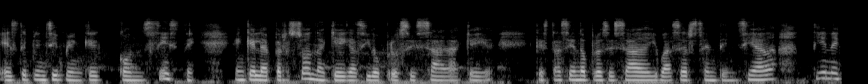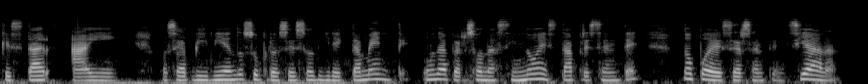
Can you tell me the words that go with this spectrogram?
este principio en qué consiste, en que la persona que haya sido procesada, que, que, está siendo procesada y va a ser sentenciada, tiene que estar ahí, o sea, viviendo su proceso directamente. Una persona si no está presente no puede ser sentenciada.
